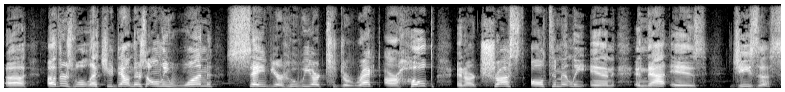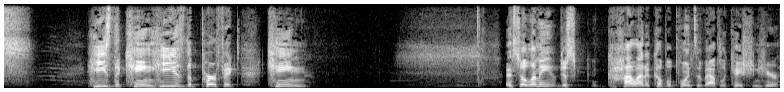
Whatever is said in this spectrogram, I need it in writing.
Uh, others will let you down. There's only one Savior who we are to direct our hope and our trust ultimately in, and that is Jesus. He's the King, He is the perfect King. And so let me just highlight a couple points of application here.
